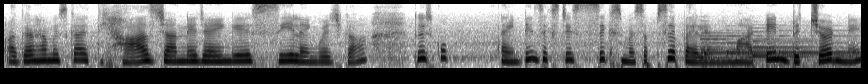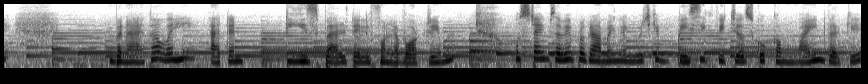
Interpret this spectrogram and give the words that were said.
अगर हम इसका इतिहास जानने जाएँगे सी लैंग्वेज का तो इसको 1966 में सबसे पहले मार्टिन रिचर्ड ने बनाया था, वहीं एटन टीज बेल टेलीफोन लेबॉर्ट्री में। उस टाइम सभी प्रोग्रामिंग लैंग्वेज के बेसिक फीचर्स को कंबाइन करके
